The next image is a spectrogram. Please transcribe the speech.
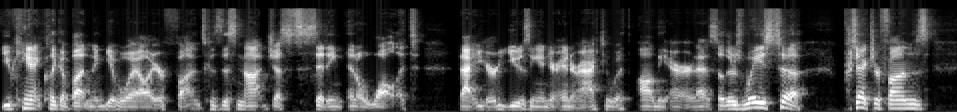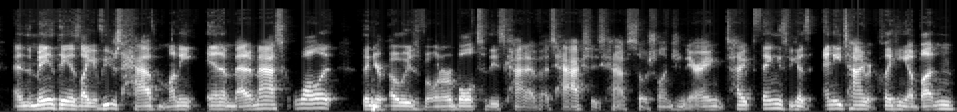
you can't click a button and give away all your funds because it's not just sitting in a wallet that you're using and you're interacting with on the internet. So there's ways to protect your funds. And the main thing is like if you just have money in a MetaMask wallet, then you're always vulnerable to these kind of attacks, these kind of social engineering type things. Because anytime you're clicking a button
